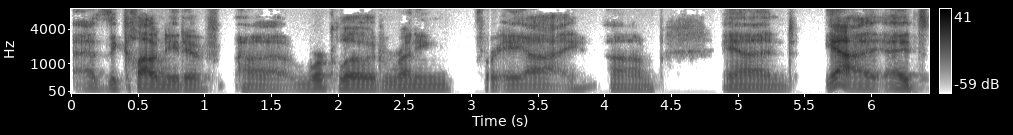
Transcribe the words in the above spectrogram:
as the cloud native uh, workload running for AI. Um, and yeah, it's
